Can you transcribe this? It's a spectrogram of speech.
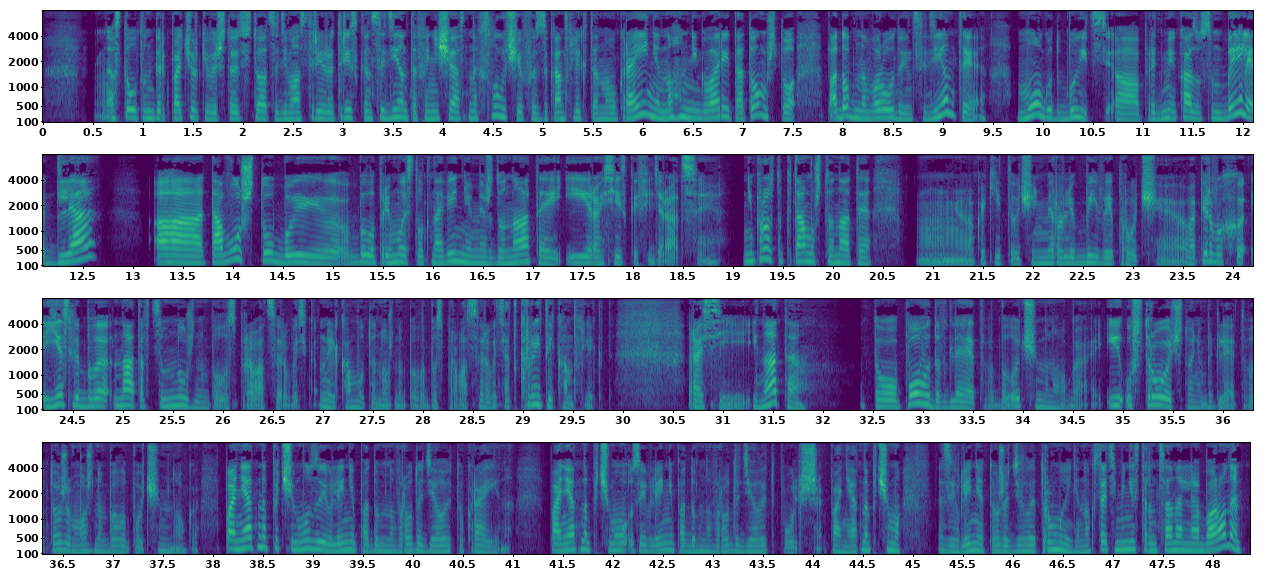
Столтенберг подчеркивает, что эта ситуация демонстрирует риск инцидентов и несчастных случаев из-за конфликта на Украине, но он не говорит о том, что подобного рода инциденты могут быть а, казусом Белли для а, того, чтобы было прямое столкновение между НАТО и Российской Федерацией. Не просто потому, что НАТО какие-то очень миролюбивые и прочее. Во-первых, если бы натовцам нужно было спровоцировать, ну или кому-то нужно было бы спровоцировать открытый конфликт России и НАТО, то поводов для этого было очень много. И устроить что-нибудь для этого тоже можно было бы очень много. Понятно, почему заявление подобного рода делает Украина. Понятно, почему заявление подобного рода делает Польша. Понятно, почему заявление тоже делает Румыния. Но, кстати, министр национальной обороны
